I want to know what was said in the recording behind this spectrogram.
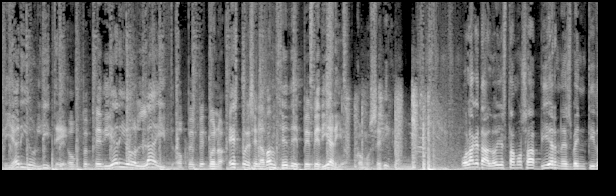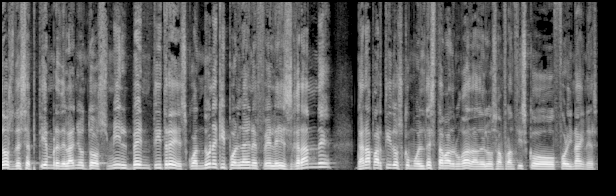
Diario Lite o Pepe Diario Light o Pepe... Bueno, esto es el avance de Pepe Diario, como se diga. Hola, ¿qué tal? Hoy estamos a viernes 22 de septiembre del año 2023. Cuando un equipo en la NFL es grande, gana partidos como el de esta madrugada de los San Francisco 49ers.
